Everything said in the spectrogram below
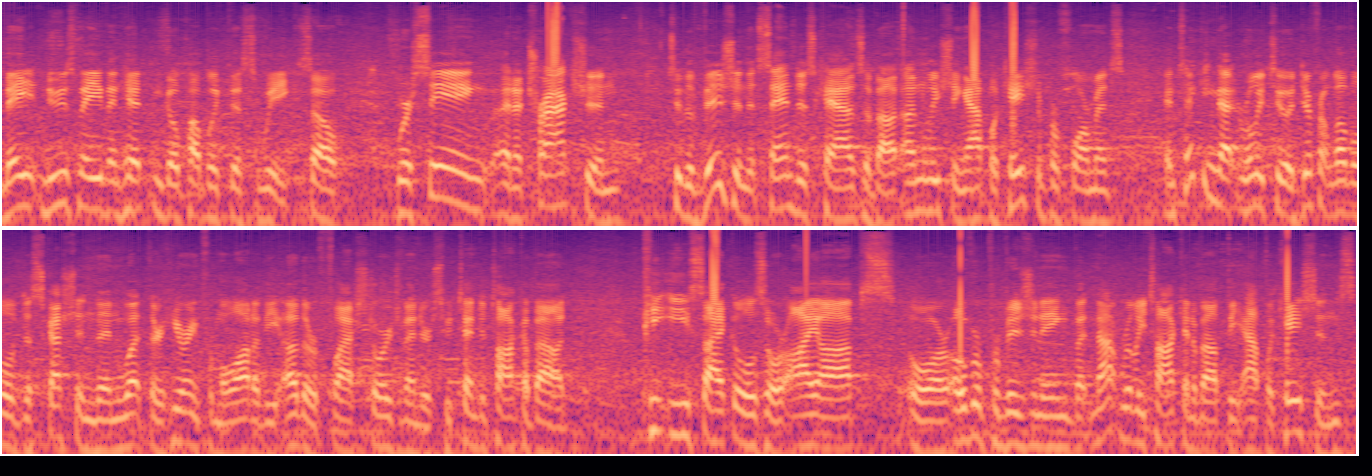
May, news may even hit and go public this week. So we're seeing an attraction to the vision that SanDisk has about unleashing application performance and taking that really to a different level of discussion than what they're hearing from a lot of the other flash storage vendors who tend to talk about PE cycles or IOPS or over provisioning, but not really talking about the applications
